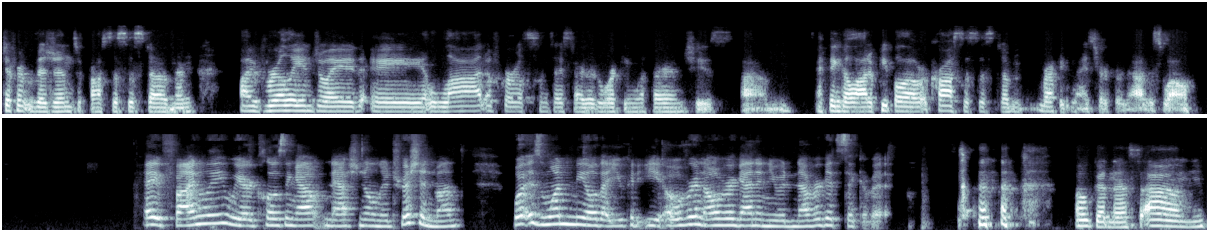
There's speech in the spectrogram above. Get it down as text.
different visions across the system. And I've really enjoyed a lot of growth since I started working with her, and she's um, I think a lot of people across the system recognize her for that as well. Hey, finally, we are closing out National Nutrition Month. What is one meal that you could eat over and over again and you would never get sick of it? oh goodness. Um,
